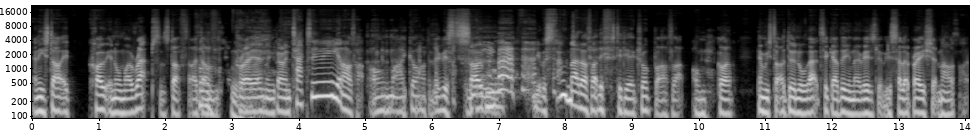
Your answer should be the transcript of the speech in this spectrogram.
and he started quoting all my raps and stuff that I'd done Oh, praying and going taxi, and I was like, oh my god, it was so it was so mad. I was like, this is Didier Drogba. I was like, oh my god. Then we started doing all that together, you know, his little celebration, and I was like,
